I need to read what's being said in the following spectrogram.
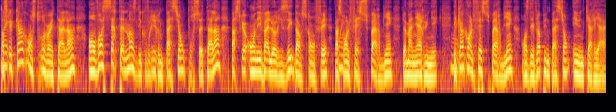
Parce que quand on se trouve un talent, on va certainement se découvrir une passion pour ce talent parce qu'on est valorisé dans ce qu'on fait, parce qu'on le fait super bien, de manière unique. Et quand on le fait super bien, on se développe une passion et une carrière.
